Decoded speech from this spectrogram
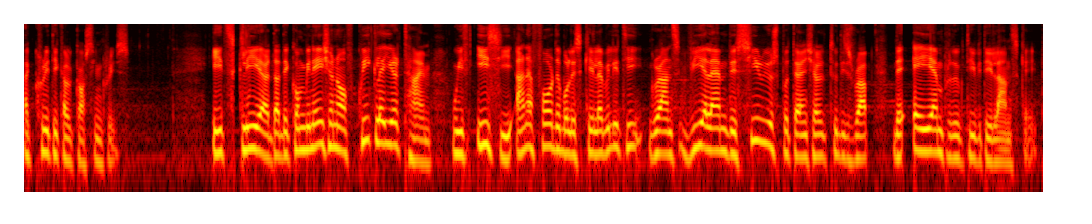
a critical cost increase. It's clear that the combination of quick layer time with easy and affordable scalability grants VLM the serious potential to disrupt the AM productivity landscape.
